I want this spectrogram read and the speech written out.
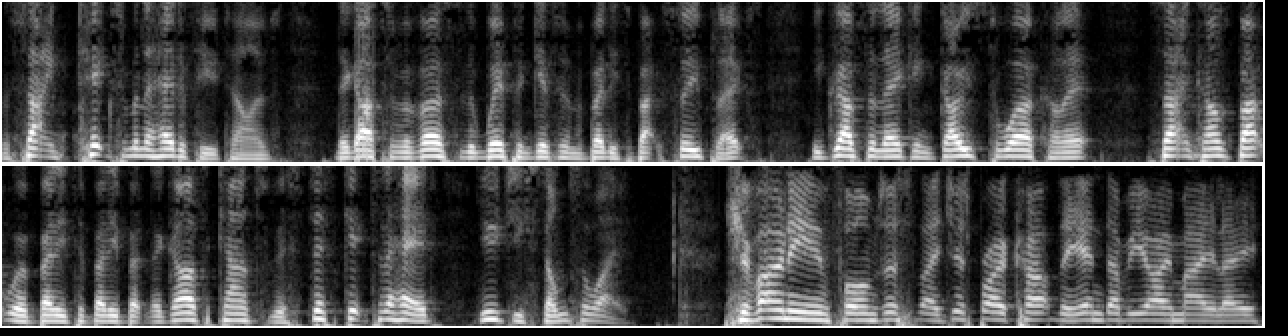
and Saturn kicks him in the head a few times. Nagata reverses the whip and gives him a belly to back suplex. He grabs the leg and goes to work on it. Saturn comes back with a belly to belly, but Nagata counters with a stiff kick to the head. Yuji stomps away. Schiavone informs us they just broke up the NWO melee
